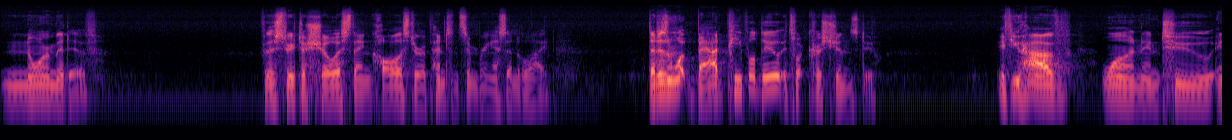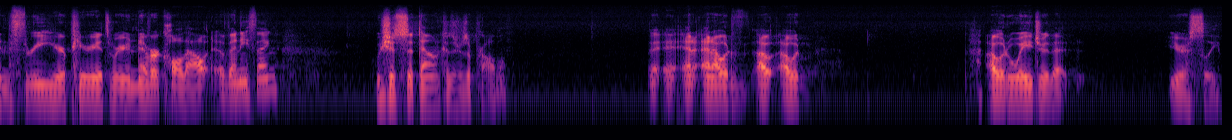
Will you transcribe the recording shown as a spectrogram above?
normative for the Spirit to show us things, call us to repentance, and bring us into the light. That isn't what bad people do, it's what Christians do. If you have one and two and three year periods where you're never called out of anything, we should sit down because there's a problem. And, and I, would, I, I, would, I would wager that you're asleep.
